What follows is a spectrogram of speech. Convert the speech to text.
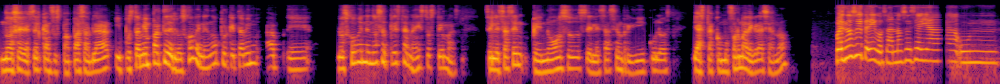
no se le acercan sus papás a hablar y pues también parte de los jóvenes, ¿no? Porque también ah, eh, los jóvenes no se prestan a estos temas, se les hacen penosos, se les hacen ridículos y hasta como forma de gracia, ¿no? Pues no sé, te digo, o sea, no sé si haya un,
